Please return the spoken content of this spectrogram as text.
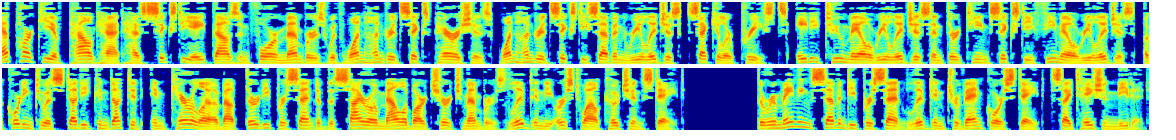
Eparchy of Palghat has 68,004 members with 106 parishes, 167 religious, secular priests, 82 male religious and 1360 female religious. According to a study conducted, in Kerala about 30% of the Syro-Malabar Church members lived in the erstwhile Cochin state. The remaining 70% lived in Travancore state, citation needed.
